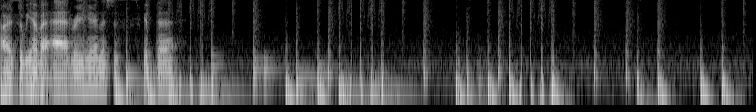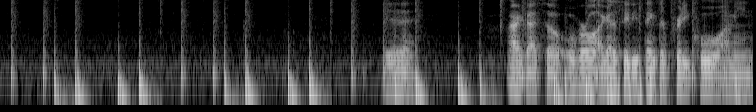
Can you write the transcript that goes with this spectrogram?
All right, so we have an ad right here. Let's just skip that. Yeah. Alright guys, so overall I gotta say these things are pretty cool. I mean,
